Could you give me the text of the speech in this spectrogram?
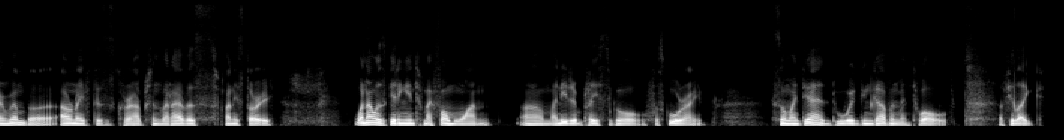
remember i don't know if this is corruption but i have this funny story. When i was getting into my form one um, i needed a place to go for school right so my dad worked in government well i feel like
